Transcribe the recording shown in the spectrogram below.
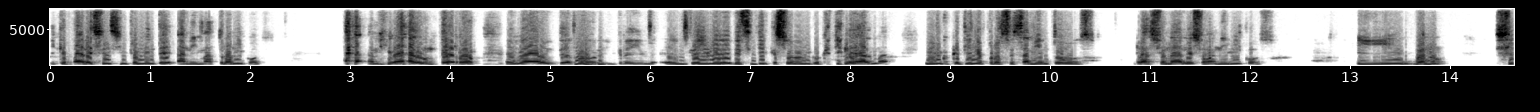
y que parecen simplemente animatrónicos, a mí me ha dado un terror, a mí me ha dado un terror increíble, increíble de sentir que es lo único que tiene alma único que tiene procesamientos racionales o anímicos. Y bueno, sí,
